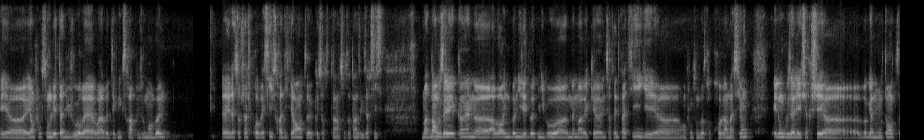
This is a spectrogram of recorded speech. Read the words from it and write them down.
Et, en fonction de l'état du jour, ben, voilà, votre technique sera plus ou moins bonne. Et la surcharge progressive sera différente que sur certains exercices. Maintenant, vous allez quand même euh, avoir une bonne idée de votre niveau, euh, même avec euh, une certaine fatigue et en fonction de votre programmation. Et donc, vous allez chercher vos gammes montantes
